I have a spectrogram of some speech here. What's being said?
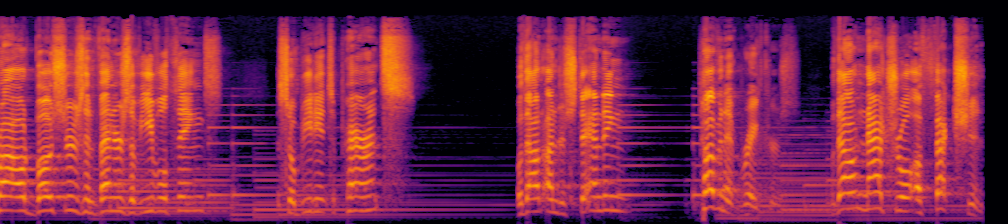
proud, boasters, inventors of evil things, disobedient to parents, without understanding covenant breakers, without natural affection,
